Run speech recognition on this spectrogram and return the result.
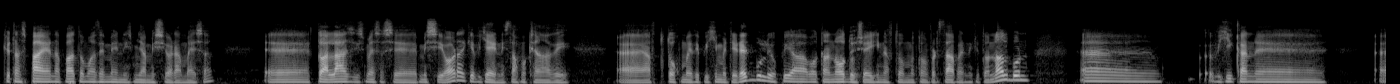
Και όταν σπάει ένα πάτωμα, δεν μένεις μια μισή ώρα μέσα. Ε, το αλλάζεις μέσα σε μισή ώρα και βγαίνεις. Τα έχουμε ξαναδεί. Ε, αυτό το έχουμε δει π.χ. με τη Red Bull, η οποία όταν όντως έγινε αυτό με τον Verstappen και τον Albon, ε, βγήκανε ε,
